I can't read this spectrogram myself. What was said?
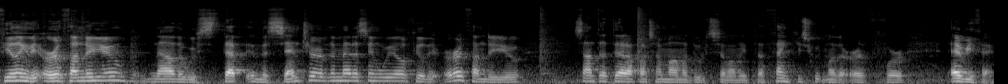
feeling the earth under you, now that we've stepped in the center of the medicine wheel, feel the earth under you. Santa Terra Pachamama Dulce Mamita. Thank you, sweet Mother Earth, for everything.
